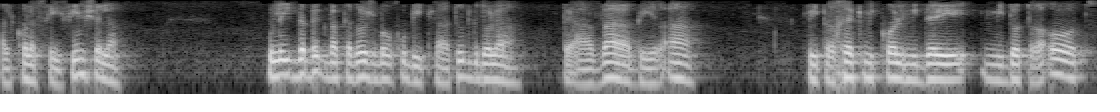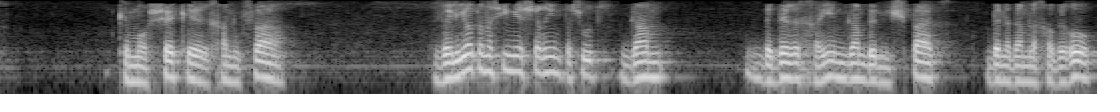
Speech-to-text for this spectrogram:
על כל הסעיפים שלה, ולהתדבק בקדוש ברוך הוא בהתלהטות גדולה, באהבה, ביראה, להתרחק מכל מידי מידות רעות, כמו שקר, חנופה, ולהיות אנשים ישרים פשוט גם בדרך חיים, גם במשפט, בין אדם לחברו.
